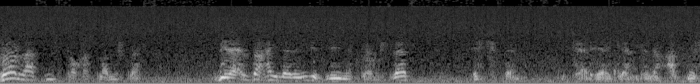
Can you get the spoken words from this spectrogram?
Zorlatmış tokatlamışlar. Biraz daha ileri gidip zeyneplemişler. Eşikten içeriye kendini atmış.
